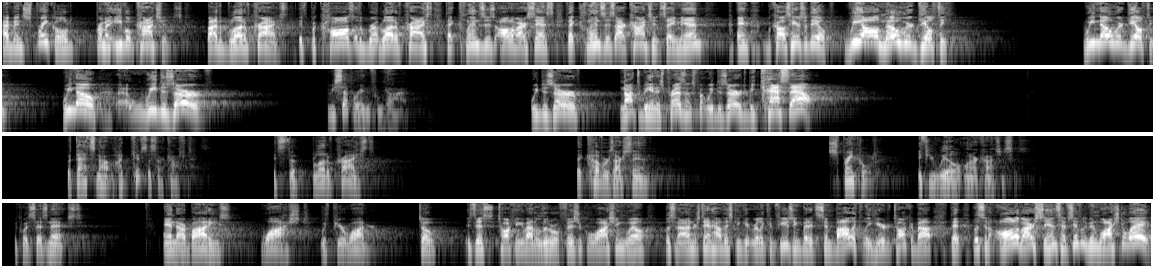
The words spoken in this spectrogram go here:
have been sprinkled from an evil conscience by the blood of Christ. It's because of the blood of Christ that cleanses all of our sins, that cleanses our conscience. Amen? And because here's the deal we all know we're guilty. We know we're guilty. We know uh, we deserve to be separated from God. We deserve not to be in His presence, but we deserve to be cast out. But that's not what gives us our confidence. It's the blood of Christ that covers our sin, sprinkled, if you will, on our consciences. Look what it says next. And our bodies washed with pure water. So, is this talking about a literal physical washing? Well, listen, I understand how this can get really confusing, but it's symbolically here to talk about that, listen, all of our sins have simply been washed away.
